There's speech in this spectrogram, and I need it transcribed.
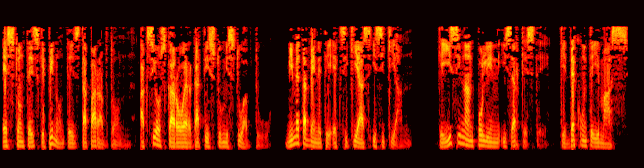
εστοντες και πίνοντες τα παραβδον, αξιός καρό εργατής του μισθού αυτού, μη μεταβαίνετε εξ οικίας εις οικίαν, και ίσιναν πολλήν εις έρχεστε, και δέχονται ημάς,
